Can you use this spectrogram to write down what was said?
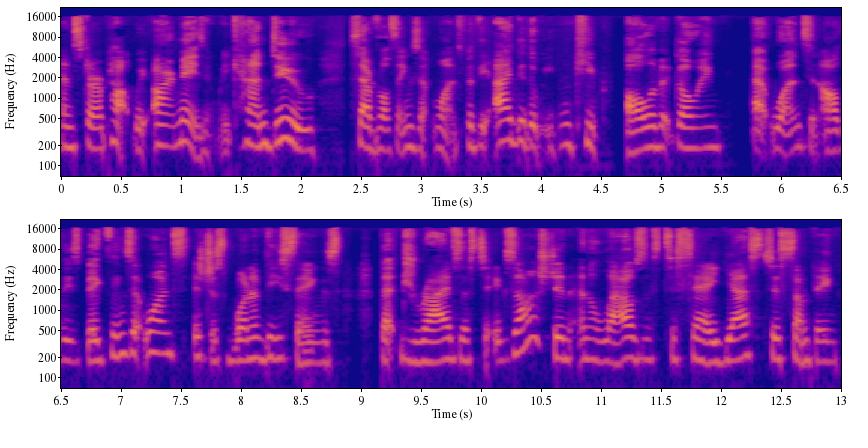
and stir a pot. We are amazing. We can do several things at once, but the idea that we can keep all of it going at once and all these big things at once is just one of these things that drives us to exhaustion and allows us to say yes to something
